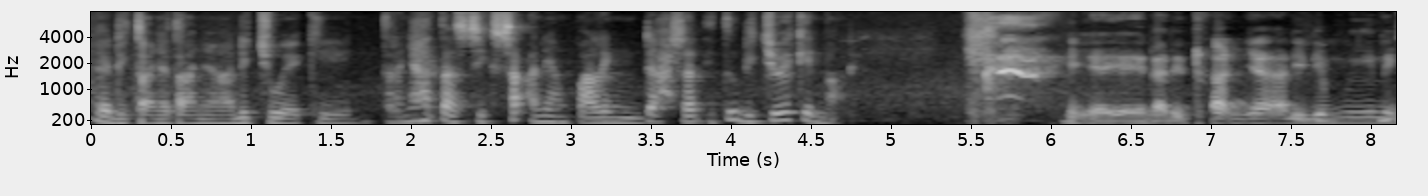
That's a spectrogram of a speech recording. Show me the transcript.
Eh, ditanya-tanya, dicuekin. Ternyata siksaan yang paling dahsyat itu dicuekin, Bang. Iya iya nggak ditanya, didiemin.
